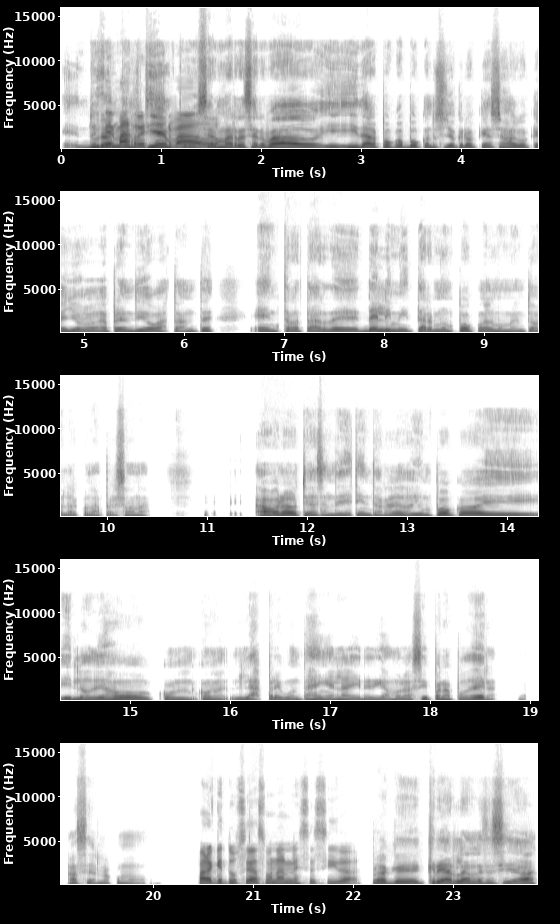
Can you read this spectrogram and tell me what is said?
eh, durante el tiempo, ser más reservado y, y, dar poco a poco. Entonces yo creo que eso es algo que yo he aprendido bastante en tratar de, de limitarme un poco en el momento de hablar con las personas. Ahora lo estoy haciendo distinto, ahora le doy un poco y, y lo dejo con, con las preguntas en el aire, digámoslo así, para poder hacerlo como, para que tú seas una necesidad. Para que crear la necesidad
